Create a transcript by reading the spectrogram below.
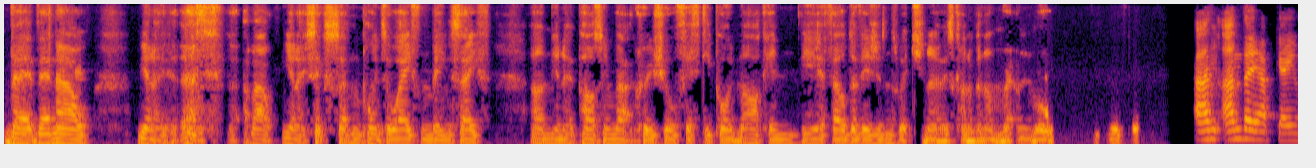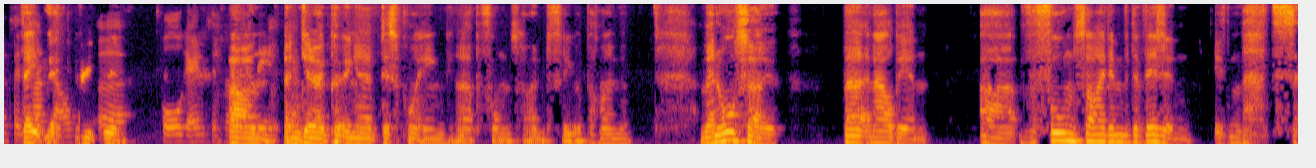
They're they're now, you know, about you know six or seven points away from being safe. Um, you know, passing that crucial fifty point mark in the EFL divisions, which you know is kind of an unwritten rule. And and they have games in They- hand they- now. they uh, four games in hand. um, and you know putting a disappointing uh, performance behind Fleetwood behind them. And then also Burton Albion, uh, the form side in the division is mad to say.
